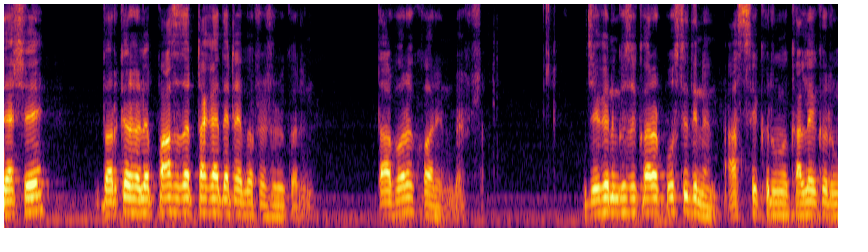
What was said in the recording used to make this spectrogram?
দেশে দরকার হলে পাঁচ হাজার টাকা দিয়ে একটা ব্যবসা শুরু করেন, তারপরে করেন ব্যবসা। যে কোনো কিছু করার প্রস্তুতি নেন, আজকে করব কালে করব,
